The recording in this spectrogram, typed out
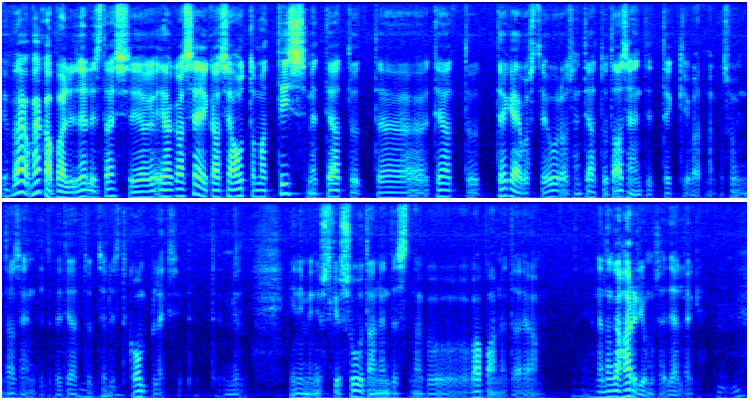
väga, väga palju selliseid asju ja, ja ka see, ka see automatism, et teatud, teatud tegevuste juures on teatud asendid, tekivad nagu sundasendid või teatud sellised kompleksid, et mil inimene justkui ei suuda nendest nagu vabaneda ja, ja need on ka harjumused jällegi mm. -hmm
